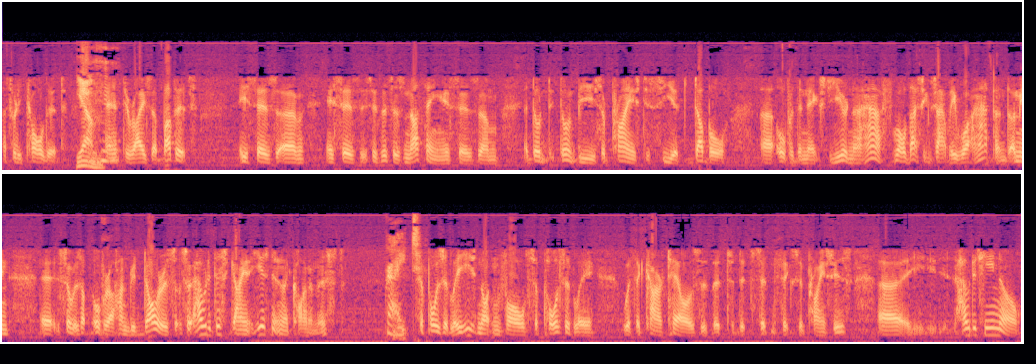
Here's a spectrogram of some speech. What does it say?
that's what he called it, Yeah. and to rise above it, he says, um, he says, he says, this is nothing. He says, um, don't don't be surprised to see it double uh, over the next year and a half. Well, that's exactly what happened. I mean, uh, so it was up over a hundred dollars. So, so how did this guy? He isn't an economist. Right. Supposedly, he's not involved. Supposedly, with the cartels that that, that sit and fix the prices. Uh, he, how did he know?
